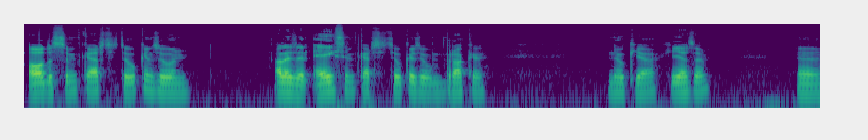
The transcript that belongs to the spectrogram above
oude simkaart zit ook in zo'n, allee, zijn eigen simkaart zit ook in zo'n brakke Nokia gsm. Eh,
